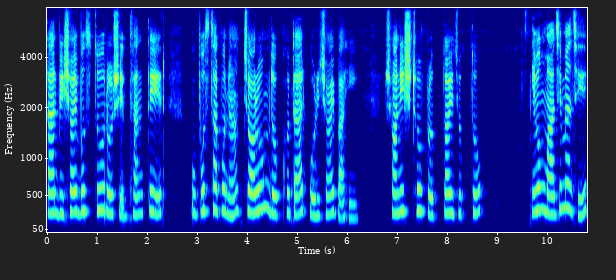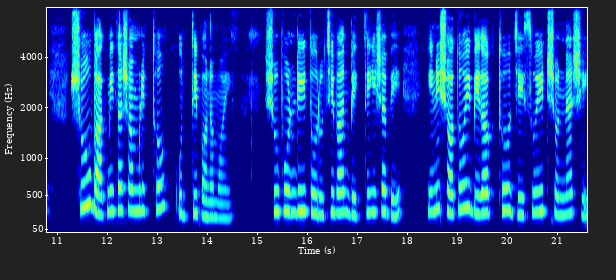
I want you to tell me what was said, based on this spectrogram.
তার বিষয়বস্তুর ও সিদ্ধান্তের উপস্থাপনা চরম দক্ষতার পরিচয়বাহী। সনিষ্ঠ, প্রত্যয়যুক্ত এবং মাঝে মাঝে সুবাগ্মিতা সমৃদ্ধ, উদ্দীপনাময়। সুপণ্ডিত ও রুচিবান ব্যক্তি হিসাবে ইনি শতই বিদগ্ধ জেসুইট সন্ন্যাসী।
